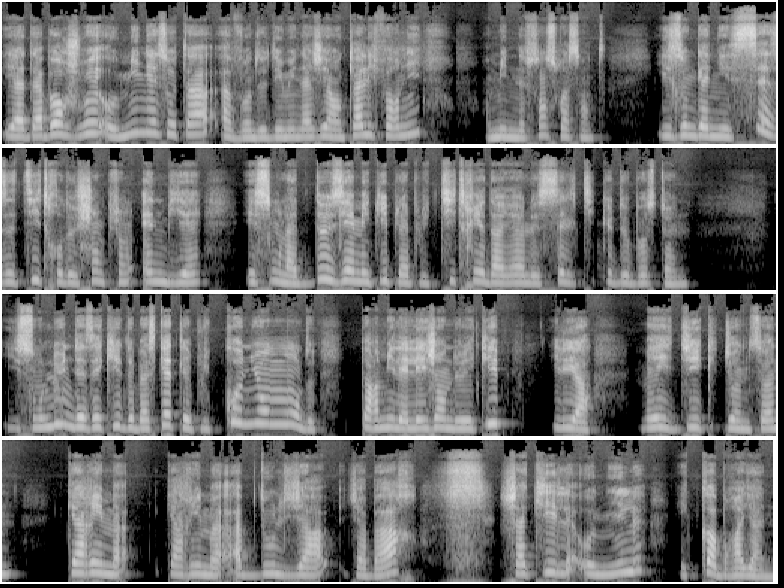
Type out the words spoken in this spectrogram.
et a d'abord joué au Minnesota avant de déménager en Californie en 1960. Ils ont gagné 16 titres de champion NBA et sont la deuxième équipe la plus titrée derrière le Celtic de Boston. Ils sont l'une des équipes de basket les plus connues au monde. Parmi les légendes de l'équipe, il y a Magic Johnson, Karim, Karim Abdul-Jabbar, Shaquille O'Neal et Kobe Bryant.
